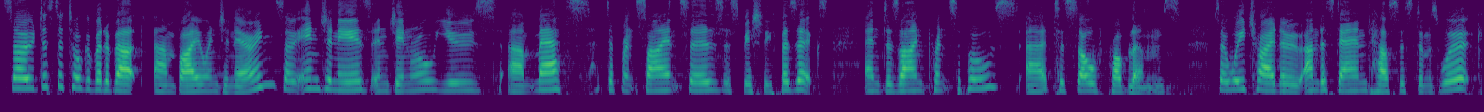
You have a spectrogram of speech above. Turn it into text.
So just to talk a bit about um, bioengineering. So engineers in general use um, maths, different sciences, especially physics, and design principles uh, to solve problems. So we try to understand how systems work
